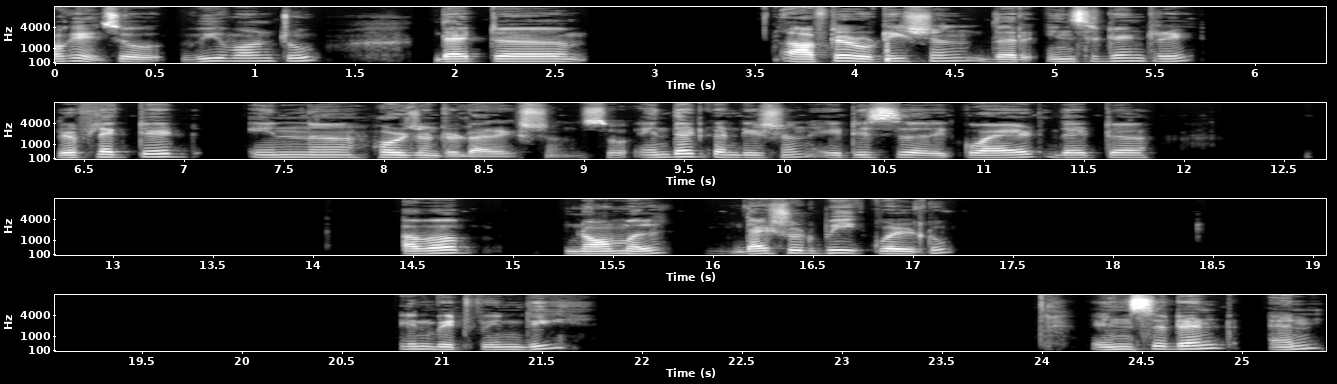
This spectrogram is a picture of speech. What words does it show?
Okay so we want to that uh, after rotation the incident ray reflected in uh, horizontal direction. So in that condition it is uh, required that uh, our normal that should be equal to in between the incident and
